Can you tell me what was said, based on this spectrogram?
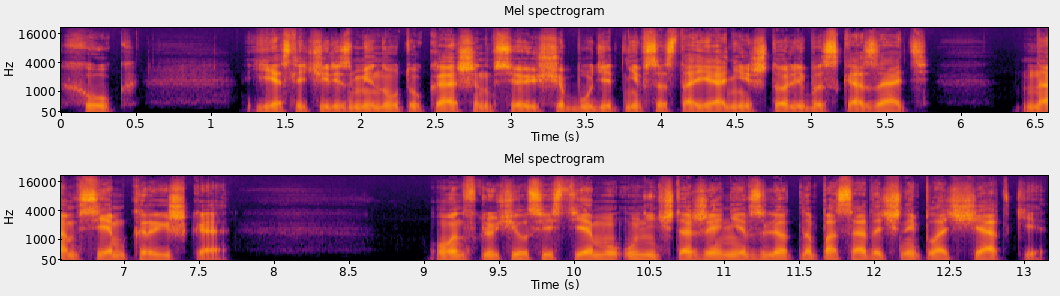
Хук, если через минуту Кашин все еще будет не в состоянии что-либо сказать, нам всем крышка. Он включил систему уничтожения взлетно-посадочной площадки.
